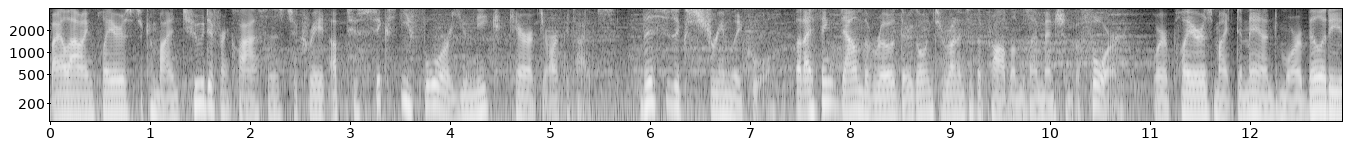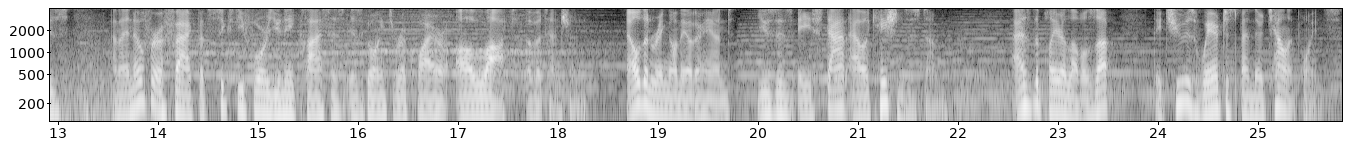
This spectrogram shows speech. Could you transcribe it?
by allowing players to combine two different classes to create up to 64 unique character archetypes. This is extremely cool, but I think down the road they're going to run into the problems I mentioned before, where players might demand more abilities, and I know for a fact that 64 unique classes is going to require a lot of attention. Elden Ring, on the other hand, uses a stat allocation system. As the player levels up, they choose where to spend their talent points.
